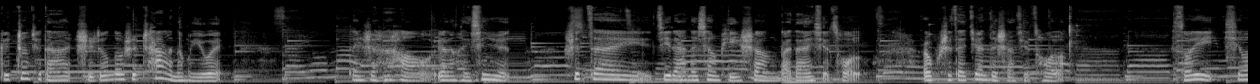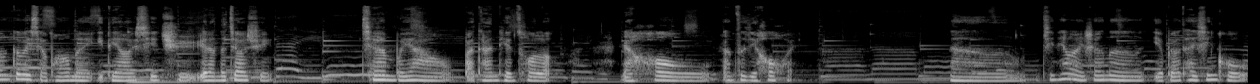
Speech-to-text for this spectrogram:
跟正确答案始终都是差了那么一位。但是还好，月亮很幸运，是在记答案的橡皮上把答案写错了，而不是在卷子上写错了。所以希望各位小朋友们一定要吸取月亮的教训，千万不要把答案填错了，然后让自己后悔。那今天晚上呢，也不要太辛苦，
